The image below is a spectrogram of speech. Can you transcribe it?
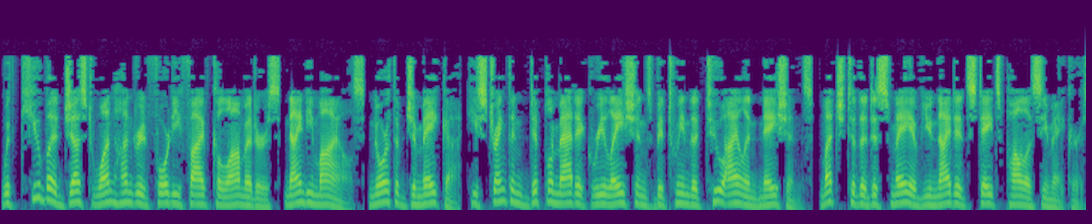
With Cuba just 145 kilometers 90 miles north of Jamaica, he strengthened diplomatic relations between the two island nations, much to the dismay of United States policymakers.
